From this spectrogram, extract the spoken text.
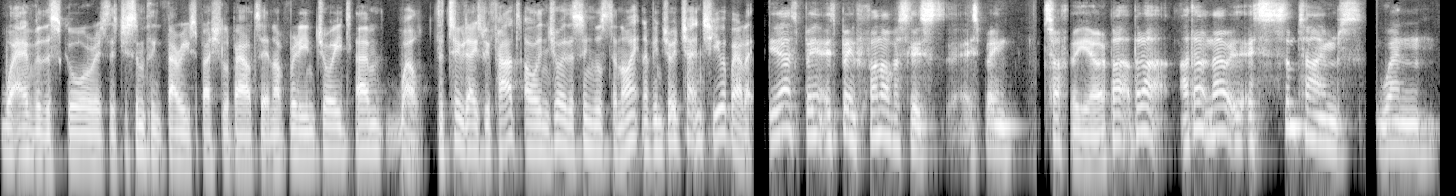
whatever the score is. There's just something very special about it, and I've really enjoyed. Um, well, the two days we've had, I'll enjoy the singles tonight, and I've enjoyed chatting to you about it. Yeah, it's been it's been fun. Obviously, it's it's been tough for Europe, but but I, I don't know. It's sometimes when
